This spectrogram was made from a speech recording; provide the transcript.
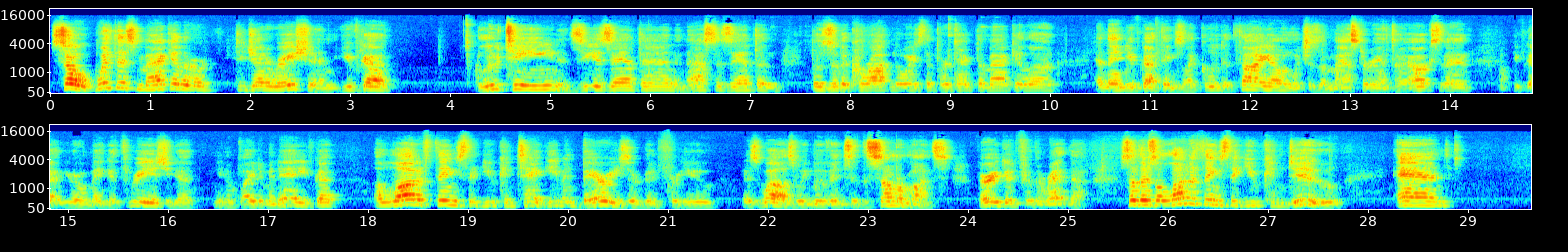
So, with this macular degeneration, you've got lutein and zeaxanthin and astaxanthin. Those are the carotenoids that protect the macula. And then you've got things like glutathione, which is a master antioxidant. You've got your omega 3s, you've got you know vitamin A, you've got a lot of things that you can take. Even berries are good for you as well as we move into the summer months. Very good for the retina. So there's a lot of things that you can do, and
